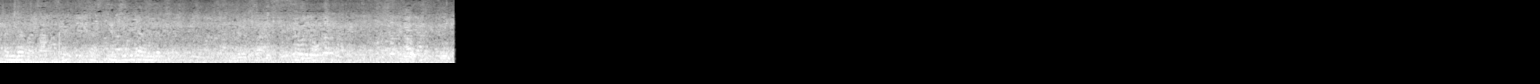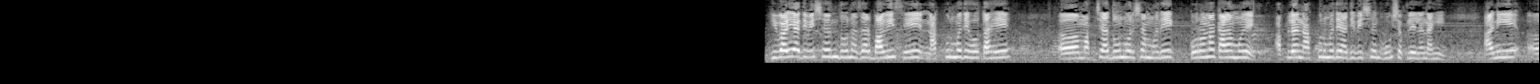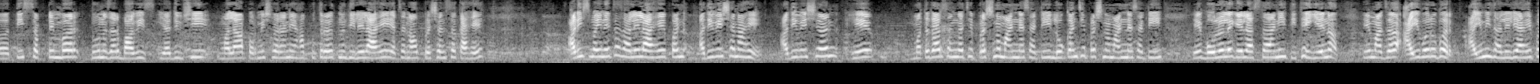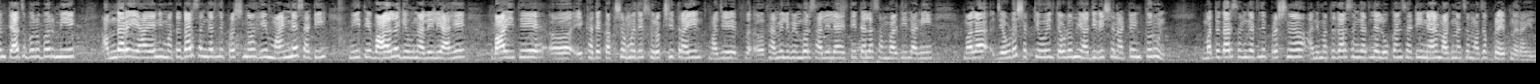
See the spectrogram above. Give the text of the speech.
अंदर एनसीपीच्या अंदर हिवाळी अधिवेशन दोन हजार बावीस हे नागपूरमध्ये होत आहे. मागच्या दोन वर्षांमध्ये कोरोना काळामुळे आपलं नागपूरमध्ये अधिवेशन होऊ शकलेलं नाही. आणि तीस सप्टेंबर दोन हजार बावीस या दिवशी मला परमेश्वराने हा पुत्ररत्न दिलेला आहे याचं नाव प्रशंसक आहे. अडीच महिन्याचं झालेलं आहे पण अधिवेशन आहे. अधिवेशन हे मतदारसंघाचे प्रश्न मांडण्यासाठी लोकांचे प्रश्न मांडण्यासाठी हे बोलवलं गेलं असतं आणि तिथे येणं हे माझं आईबरोबर आई मी झालेली आहे. पण त्याचबरोबर मी एक आमदार आहे आणि मतदारसंघातले प्रश्न हे मांडण्यासाठी मी इथे बाळाला घेऊन आलेली आहे. बाळ इथे एखाद्या कक्षामध्ये सुरक्षित राहील माझे फॅमिली मेंबर्स आलेले आहेत ते त्याला सांभाळतील आणि मला जेवढं शक्य होईल तेवढं मी अधिवेशन अटेंड करून मतदारसंघातले प्रश्न आणि मतदारसंघातल्या लोकांसाठी न्याय मागण्याचा माझा प्रयत्न राहील.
